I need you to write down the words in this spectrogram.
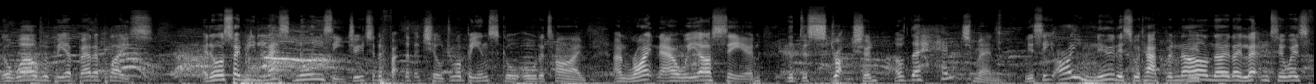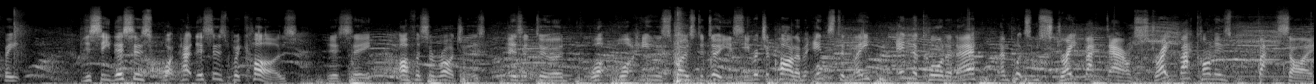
The world would be a better place. It'd also be less noisy due to the fact that the children would be in school all the time. And right now we are seeing the destruction of the henchmen. You see, I knew this would happen. No, no, they let him to his feet. You see, this is what this is because you see, Officer Rogers isn't doing what what he was supposed to do. You see, Richard Parliament instantly in the corner there and puts him straight back down, straight back on his backside,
